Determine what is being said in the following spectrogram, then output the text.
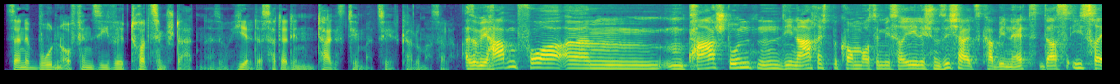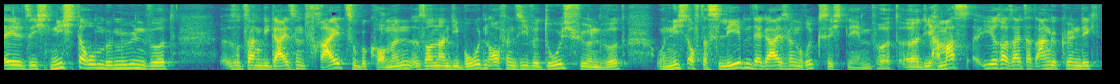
seine Bodenoffensive trotzdem starten. Also hier, das hat er den Tagesthemen erzählt, Carlo Massala. Also wir haben vor ähm, ein paar Stunden die Nachricht bekommen aus dem israelischen Sicherheitskabinett, dass Israel sich nicht darum bemühen wird, sozusagen die Geiseln frei zu bekommen, sondern die Bodenoffensive durchführen wird und nicht auf das Leben der Geiseln Rücksicht nehmen wird. Äh, die Hamas ihrerseits hat angekündigt,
